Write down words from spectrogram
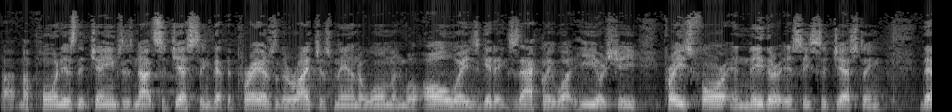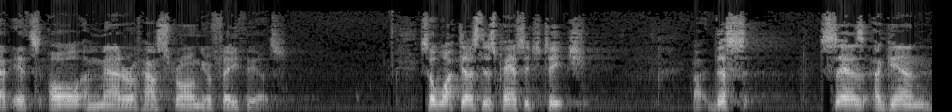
uh, my point is that James is not suggesting that the prayers of the righteous man or woman will always get exactly what he or she prays for, and neither is he suggesting that it's all a matter of how strong your faith is. So, what does this passage teach? Uh, this says again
